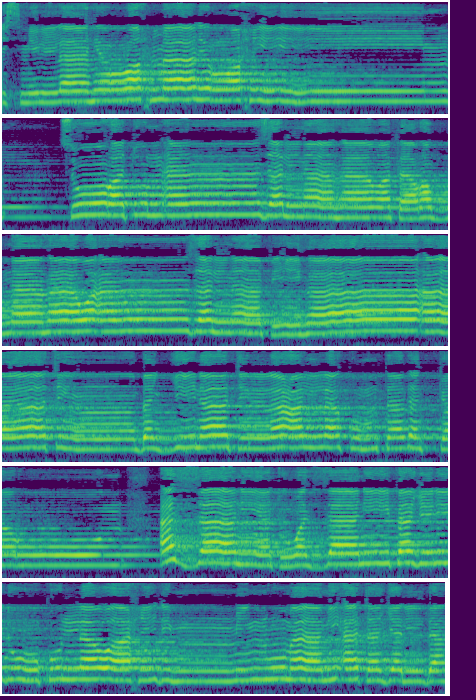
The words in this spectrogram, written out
بسم الله الرحمن الرحيم. سورة أنزلناها وفرضناها وأنزلنا فيها آيات بينات لعلكم تذكرون. الزانية والزاني فاجلدوا كل واحد منهما مئة جلدة.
